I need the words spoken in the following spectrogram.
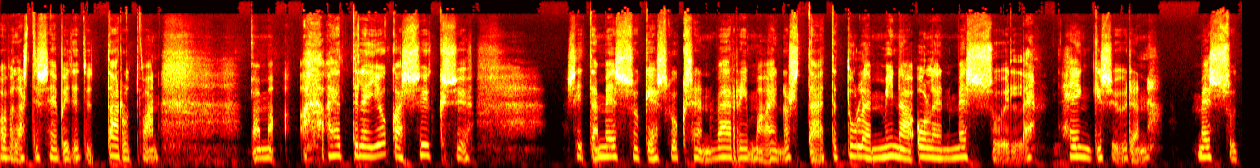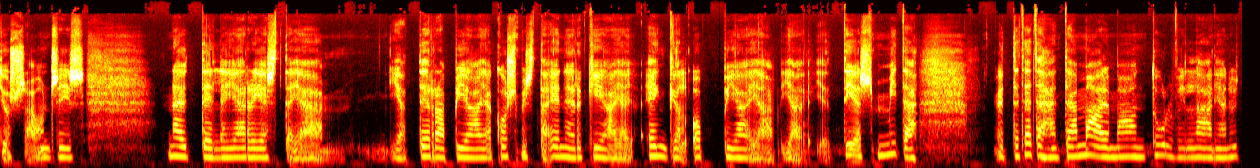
ovelasti sepitetyt tarut, vaan, vaan mä ajattelen joka syksy sitä messukeskuksen värimainosta, että tule minä olen messuille, henkisyyden messut, jossa on siis näytteille järjestäjä ja terapiaa ja kosmista energiaa ja enkeloppia ja, ja, ja ties mitä. Että tätähän tämä maailma on tulvillaan ja nyt,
